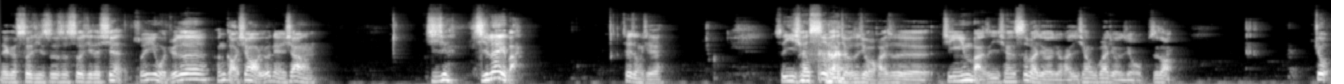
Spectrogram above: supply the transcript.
那个设计师是设计的线，所以我觉得很搞笑，有点像鸡鸡肋吧。这种鞋是一千四百九十九还是精英版是一千四百九十九还是一千五百九十九？我不知道。就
